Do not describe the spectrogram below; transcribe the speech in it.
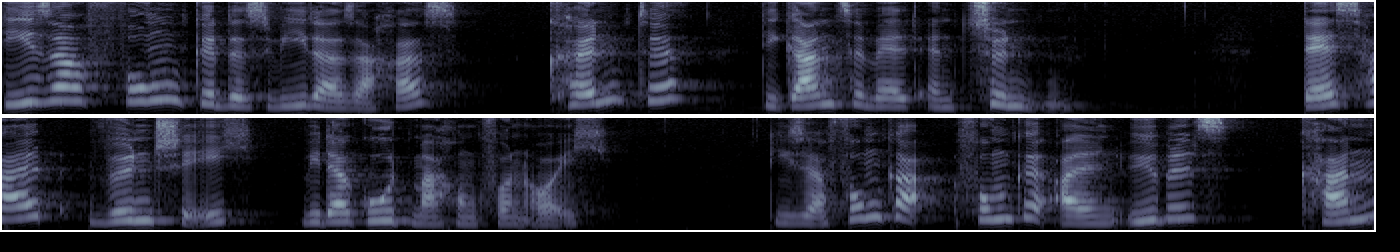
Dieser Funke des Widersachers könnte die ganze Welt entzünden. Deshalb wünsche ich Wiedergutmachung von euch. Dieser Funke, Funke allen Übels kann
